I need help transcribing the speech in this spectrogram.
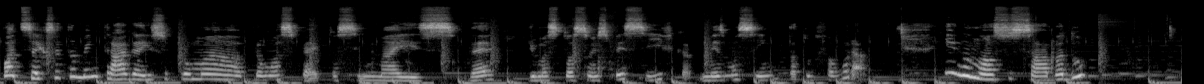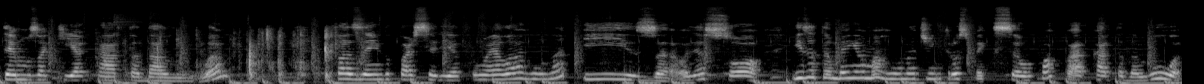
Pode ser que você também traga isso para um aspecto assim mais, né, de uma situação específica, mesmo assim tá tudo favorável. E no nosso sábado temos aqui a carta da Lua, fazendo parceria com ela a runa Isa. Olha só, Isa também é uma runa de introspecção. Com a carta da Lua,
